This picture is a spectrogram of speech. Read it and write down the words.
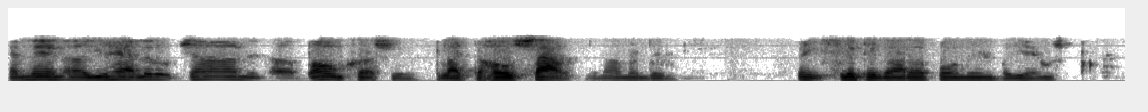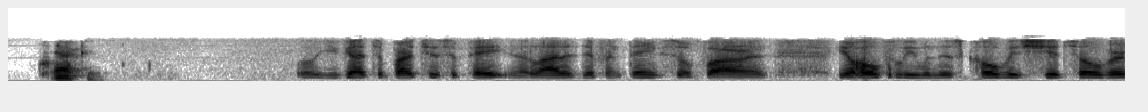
And then uh, you had Lil Jon and uh, Bone Crusher, like the whole South. And I remember, I think Flipper got up on there, but yeah, it was cracking. Well, you got to participate in a lot of different things so far, and you know, hopefully, when this COVID shit's over,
